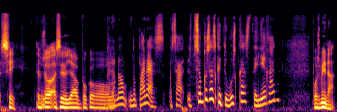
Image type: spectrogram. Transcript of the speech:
Sí, eso ha sido ya un poco... pero no, no paras. O sea, son cosas que tú buscas, te llegan. Pues mira,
